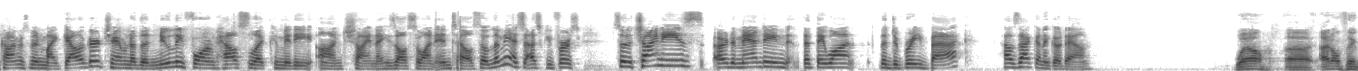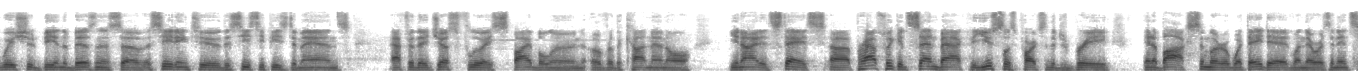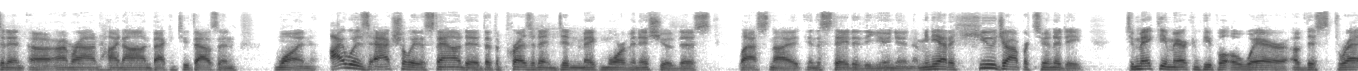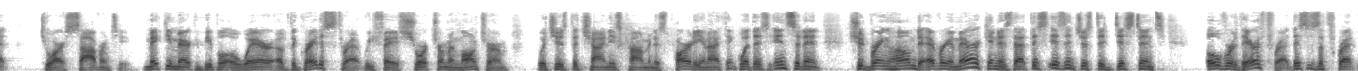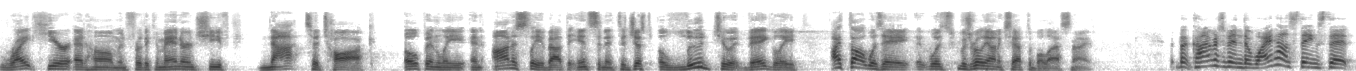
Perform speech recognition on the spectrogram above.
Congressman Mike Gallagher, chairman of the newly formed House Select Committee on China. He's also on Intel. So let me ask you first. So the Chinese are demanding that they want the debris back. How's that going to go down? Well, uh, I don't think we should be in the business of acceding to the CCP's demands after they just flew a spy balloon over the continental United States. Uh, perhaps we could send back the useless parts of the debris in a box, similar to what they did when there was an incident uh, around Hainan back in 2001. I was actually astounded that the president didn't make more of an issue of this last night in the State of the Union. I mean, he had a huge opportunity to make the American people aware of this threat to our sovereignty, make the American people aware of the greatest threat we face, short term and long term, which is the Chinese Communist Party. And I think what this incident should bring home to every American is that this isn't just a distant over their threat. This is a threat right here at home. And for the commander in chief not to talk openly and honestly about the incident, to just allude to it vaguely, I thought was a was was really unacceptable last night. But Congressman, the White House thinks that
